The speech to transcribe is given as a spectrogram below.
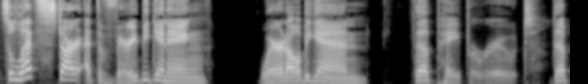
So let's start at the very beginning where it all began, The paper route. The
